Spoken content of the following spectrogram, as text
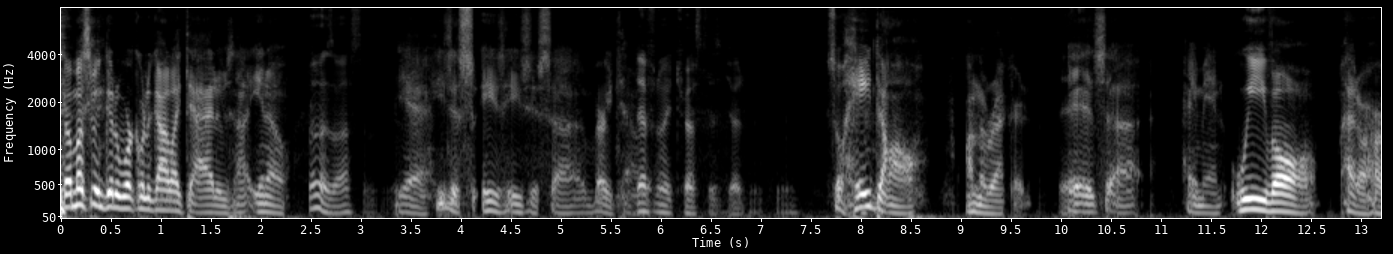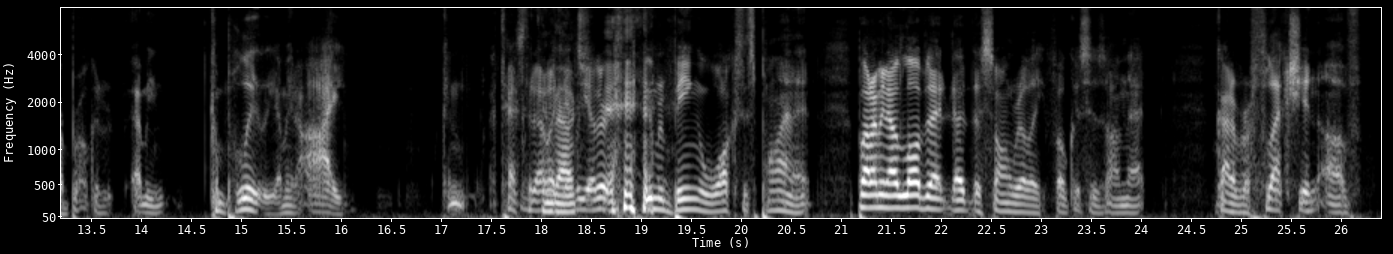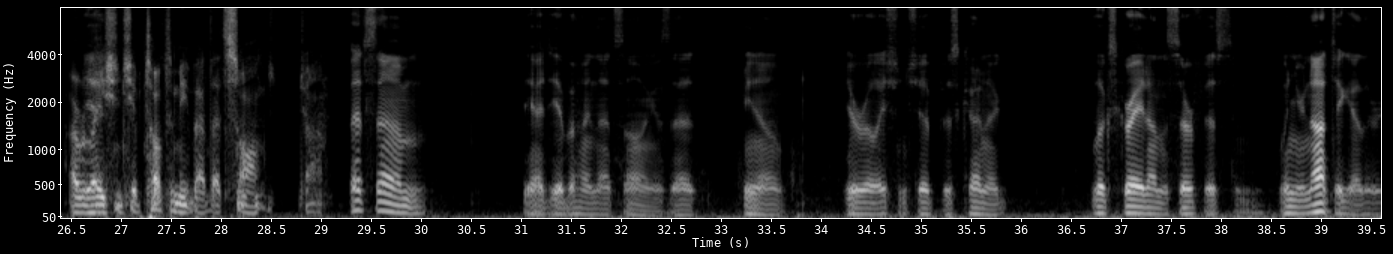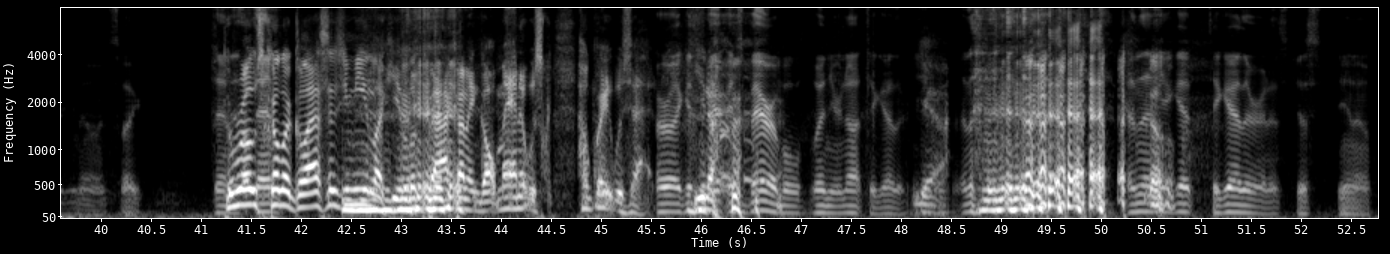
so it must have been good to work with a guy like that who's not, you know. that was awesome. Yeah, he's just he's he's just uh, very talented. Definitely trust his judgment. you know. So Hey Doll on the record Yeah. is uh, hey man, we've all had our heart broken. I mean, completely. I mean, I can attest to that like vouch. every other human being who walks this planet. But I mean, I love that that the song really focuses on that kind of reflection of a relationship. Talk to me about that song, John. That's um, the idea behind that song is that you know your relationship is kind of looks great on the surface, and when you're not together, you know, it's like then- The then- rose-colored glasses, you mean? Like you look back on it and go, "Man, it was how great was that?" Or like it's, You know? it's bearable when you're not together. you Yeah. know? And then, and then No. you get together and it's just, you know,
